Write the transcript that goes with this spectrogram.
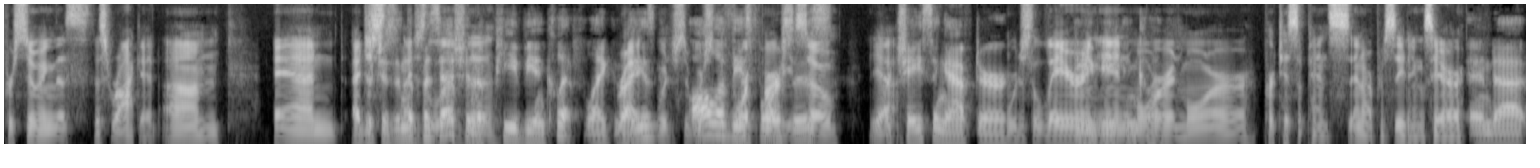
pursuing this this rocket. Um, and I just which is in I the possession the- of Peevy and Cliff. Like Right, these, which- which all of the these fourth party. forces So, yeah. We're chasing after. We're just layering in more and more participants in our proceedings here. and uh,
